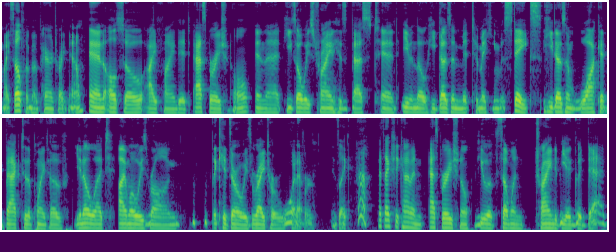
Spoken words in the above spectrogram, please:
myself I'm a parent right now. And also I find it aspirational in that he's always trying his best and even though he does admit to making mistakes, he doesn't walk it back to the point of, you know what, I'm always wrong. The kids are always right or whatever. It's like, huh, that's actually kind of an aspirational view of someone trying to be a good dad.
